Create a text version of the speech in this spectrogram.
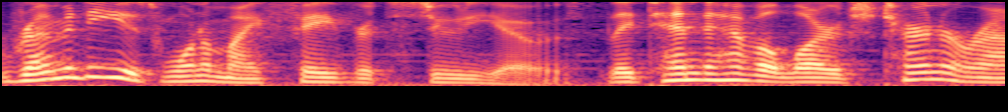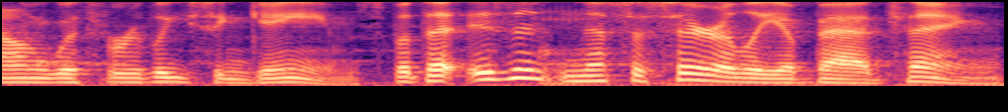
Remedy is one of my favorite studios. They tend to have a large turnaround with releasing games, but that isn't necessarily a bad thing.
